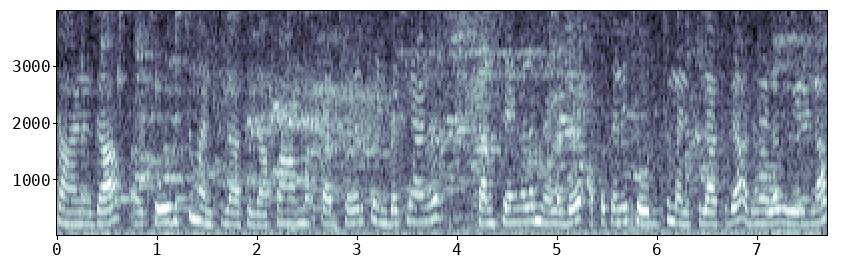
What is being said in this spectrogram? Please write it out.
കാണുക ചോദിച്ച് മനസ്സിലാക്കുക. ഫാം കർഷകർക്ക് എന്തൊക്കെയാണ് സംശയങ്ങൾ എന്നുള്ളത് അപ്പോൾ തന്നെ ചോദിച്ച് മനസ്സിലാക്കുക. അതിനുള്ള വിവരണം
